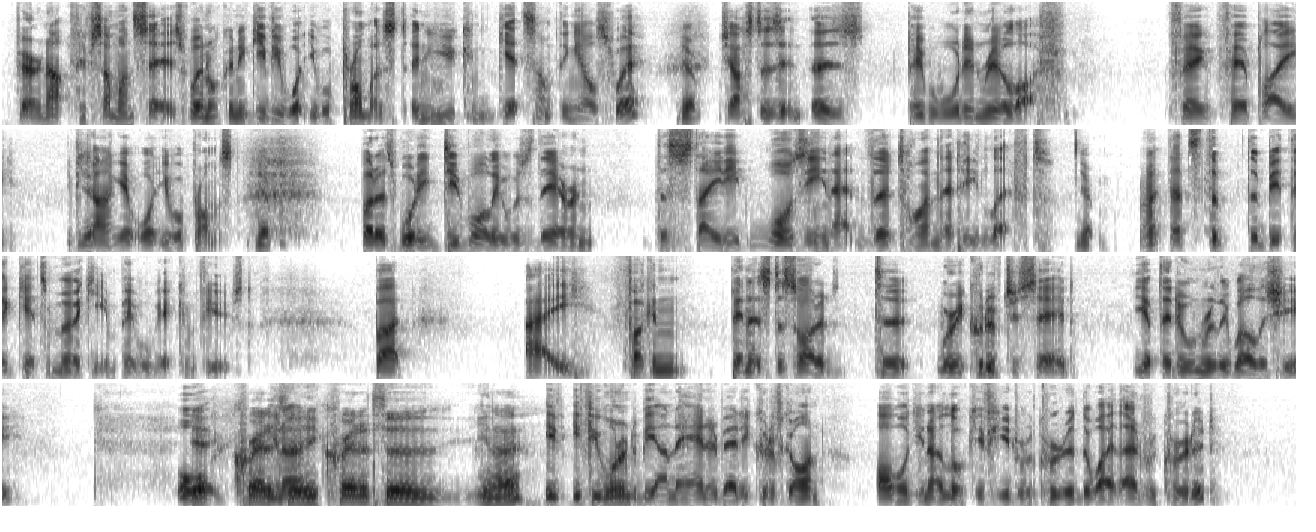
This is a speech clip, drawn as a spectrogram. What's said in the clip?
Fair enough. If someone says we're not going to give you what you were promised, and mm. you can get something elsewhere, Yep. just as as people would in real life, fair fair play. If you Yep. can't get what you were promised, Yep. but it's what he did while he was there, and the state it was in at the time that he left Yep. right? That's the the bit that gets murky and people get confused. But a fucking Bennett's decided to where he could have just said, "Yep, they're doing really well this year." Or yeah, credit you know, to credit to you know. if if he wanted to be underhanded about it, he could have gone, "Oh well, you know, look, if you'd recruited the way they'd recruited,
